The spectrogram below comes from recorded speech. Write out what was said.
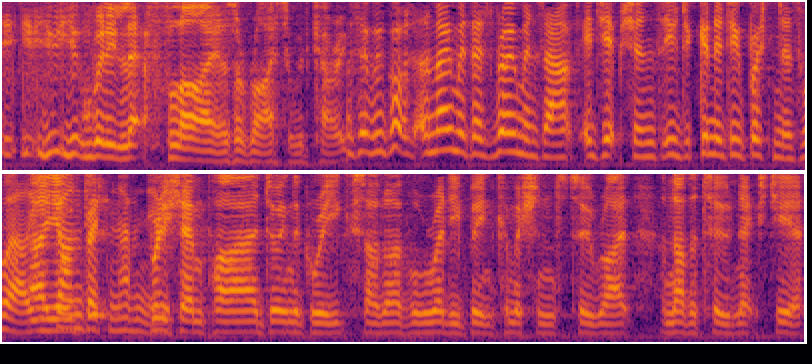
you, you can really let fly as a writer with characters. So we've got at the moment there's Romans out, Egyptians. You're going to do Britain as well. You've Uh, yeah, done Britain, haven't you? British Empire, doing the Greeks, and I've already been commissioned to write another two next year.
